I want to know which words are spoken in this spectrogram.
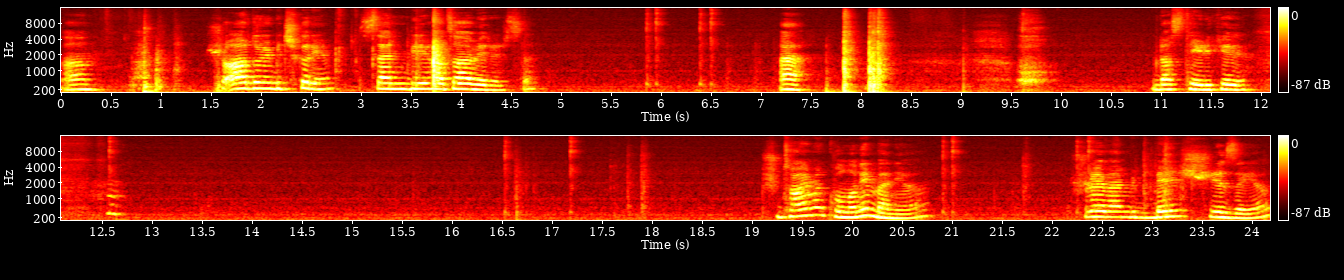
Lan. Şu Arduino'yu bir çıkarayım. Sen bir hata verirsin. Ha. Biraz tehlikeli. Şu timer kullanayım ben ya. Şuraya ben bir 5 yazayım.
